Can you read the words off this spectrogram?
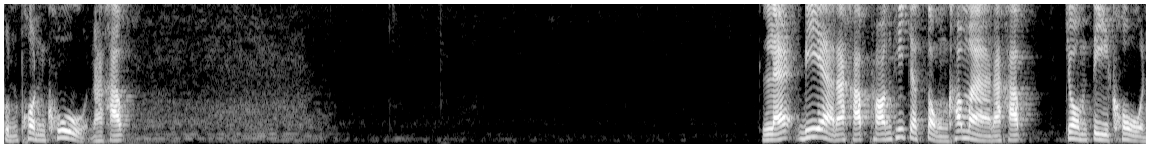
ขุนพลคู่นะครับ และเบี้ยนะครับพร้อมที่จะส่งเข้ามานะครับ โจมตีโคน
